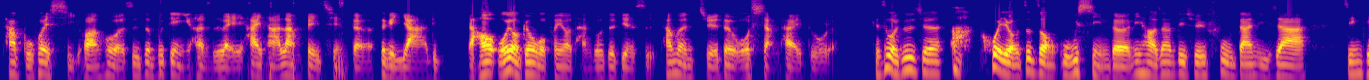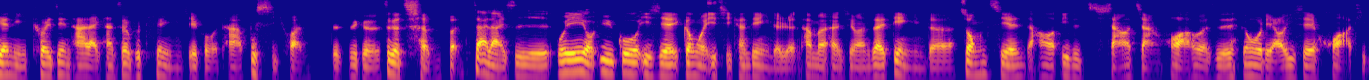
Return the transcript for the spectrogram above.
他不会喜欢，或者是这部电影很雷，害他浪费钱的这个压力。然后我有跟我朋友谈过这件事，他们觉得我想太多了。可是我就是觉得啊，会有这种无形的，你好像必须负担一下，今天你推荐他来看这部电影，结果他不喜欢。的这个这个成本，再来是我也有遇过一些跟我一起看电影的人，他们很喜欢在电影的中间，然后一直想要讲话，或者是跟我聊一些话题。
